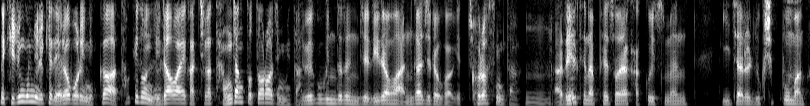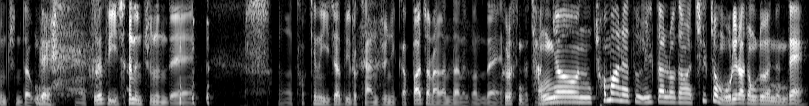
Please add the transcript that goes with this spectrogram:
근데 기준금리 이렇게 내려버리니까 터키 돈 리라와의 가치가 당장 또 떨어집니다. 외국인들은 이제 리라화 안 가지려고 하겠죠. 그렇습니다. 음, 아르헨티나 페소야 갖고 있으면 이자를 69만큼 준다고. 네. 어, 그래도 이자는 주는데 어, 터키는 이자도 이렇게 안 주니까 빠져나간다는 건데. 그렇습니다. 작년 초만 해도 1달러당 한 7.5리라 정도였는데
